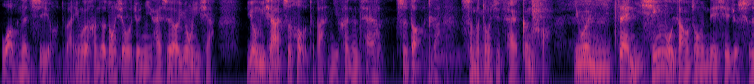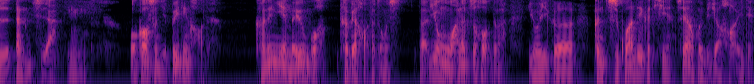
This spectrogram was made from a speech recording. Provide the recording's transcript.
我们的机油，对吧？因为很多东西，我觉得你还是要用一下，用一下之后，对吧？你可能才知道，对吧？什么东西才更好？因为你在你心目当中那些就是等级啊，嗯，我告诉你不一定好的，可能你也没用过特别好的东西，对吧？用完了之后，对吧？有一个更直观的一个体验，这样会比较好一点。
